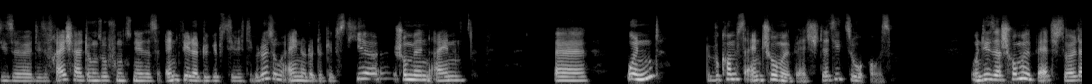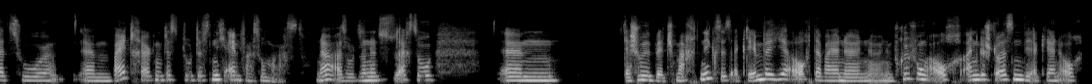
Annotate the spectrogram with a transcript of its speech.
diese, diese Freischaltung so funktioniert, dass entweder du gibst die richtige Lösung ein oder du gibst hier Schummeln ein. Äh, und du bekommst einen Schummel-Badge, der sieht so aus. Und dieser Schummel-Badge soll dazu ähm, beitragen, dass du das nicht einfach so machst. Ne? Also, sondern du sagst so, ähm, der Schummel-Badge macht nichts, das erklären wir hier auch. Da war ja eine, eine, eine Prüfung auch angeschlossen. Wir erklären auch,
